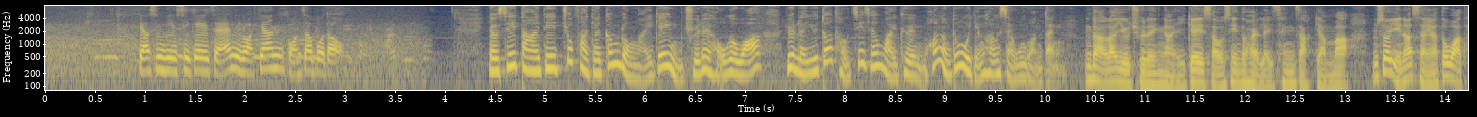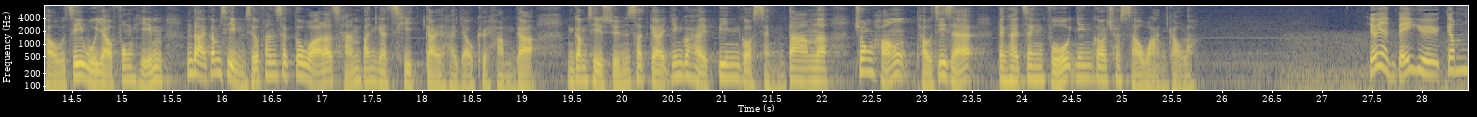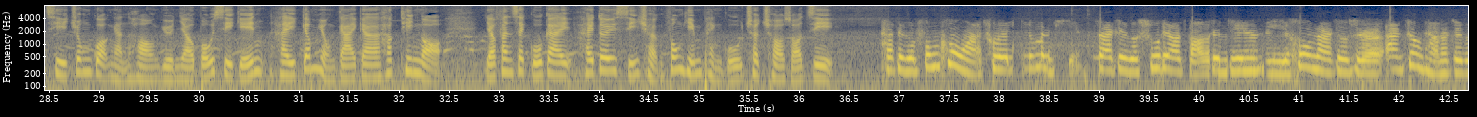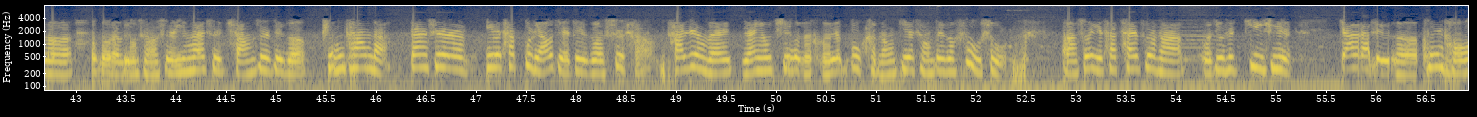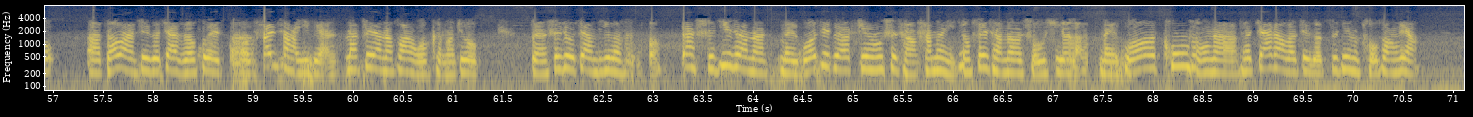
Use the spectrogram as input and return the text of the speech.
有線電視記者李樂欣廣州報導。油市大跌觸發嘅金融危機唔處理好嘅話，越嚟越多投資者維權，可能都會影響社會穩定。咁但係咧，要處理危機，首先都係釐清責任啊。咁雖然咧，成日都話投資會有風險，咁但係今次唔少分析都話咧，產品嘅設計係有缺陷㗎。咁今次損失嘅應該係邊個承擔啦？中行、投資者定係政府應該出手挽救啦？有人比喻今次中國銀行原油寶事件係金融界嘅黑天鵝，有分析估計係對市場風險評估出錯所致。它這個風控啊出了一些問題，在這個輸掉保證金以後呢，就是按正常的這個操作的流程是應該是強制這個平倉的，但是因為他不了解這個市場，他認為原油期货的合約不可能跌成這個負數，啊，所以他猜測呢，我就是繼續加大這個空头。啊，早晚这个价格会呃翻上一点，那这样的话我可能就損失就降低了很多。但实际上呢，美国这边金融市场他们已经非常的熟悉了。美国空頭呢，它加大了这个资金的投放量，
